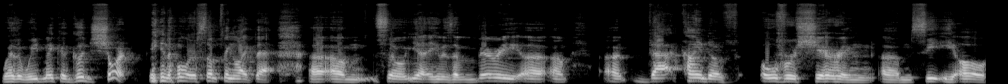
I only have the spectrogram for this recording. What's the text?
whether we'd make a good short, you know, or something like that. Uh, um, so yeah, he was a very uh, um, uh, that kind of oversharing um, CEO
